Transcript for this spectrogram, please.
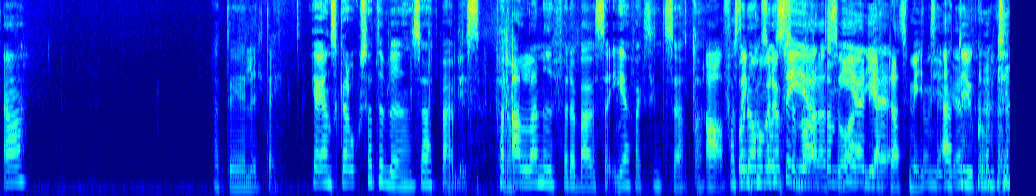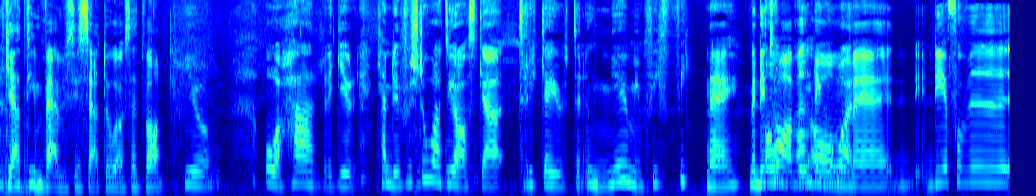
Ja. att det är likt dig. Jag önskar också att det blir en söt bebis. För att alla nyfödda bebisar är faktiskt inte söta. Ja, fast Och sen de kommer det också vara att de så, det, hjärtat mitt, att du kommer tycka att din bebis är söt oavsett vad. Jo. Åh herregud. Kan du förstå att jag ska trycka ut en unge ur min fiffi? Nej, men det Om- tar vi om det om... går. eh, det får vi...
